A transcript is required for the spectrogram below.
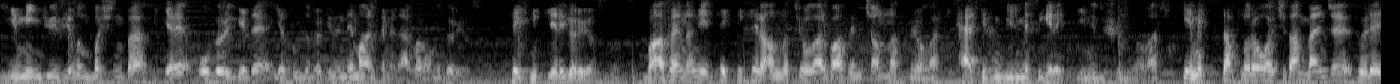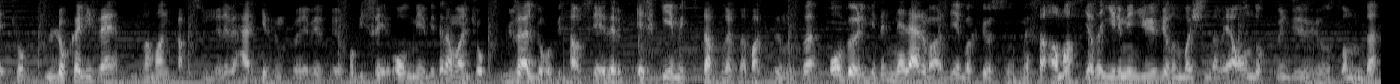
20. yüzyılın başında bir kere o bölgede, yazıldığı bölgede ne malzemeler var onu görüyorsunuz. Teknikleri görüyorsunuz. Bazen hani teknikleri anlatıyorlar, bazen hiç anlatmıyorlar. Herkesin bilmesi gerektiğini düşünüyorlar. Yemek kitapları o açıdan bence böyle çok lokalize zaman kapsülleri ve herkesin böyle bir hobisi olmayabilir ama hani çok güzel bir hobi tavsiye ederim. Eski yemek kitaplarına baktığınızda o bölgede neler var diye bakıyorsunuz. Mesela Amasya'da 20. yüzyılın başında veya 19. yüzyılın sonunda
